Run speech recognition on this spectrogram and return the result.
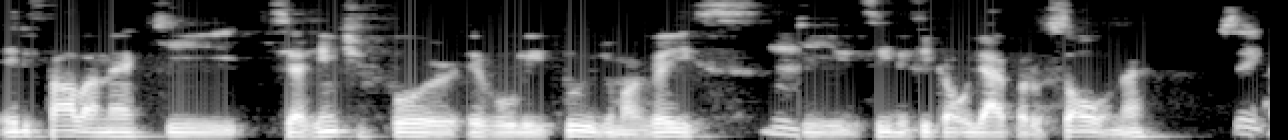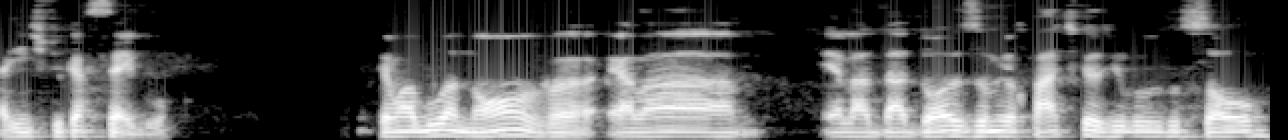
Ele fala, né, que se a gente for evoluir tudo de uma vez, hum. que significa olhar para o sol, né? Sim. A gente fica cego. Então a lua nova, ela ela dá doses homeopáticas de luz do sol,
